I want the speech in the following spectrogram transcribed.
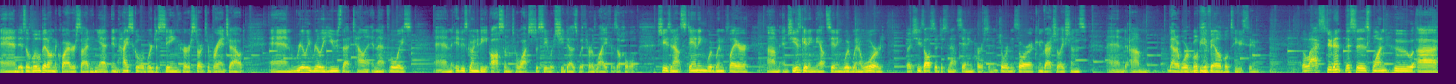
and is a little bit on the quieter side, and yet in high school, we're just seeing her start to branch out and really, really use that talent and that voice. And it is going to be awesome to watch to see what she does with her life as a whole. She is an outstanding woodwind player, um, and she is getting the Outstanding Woodwind Award, but she's also just an outstanding person. Jordan Sora, congratulations, and um, that award will be available to you soon. The last student, this is one who uh,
